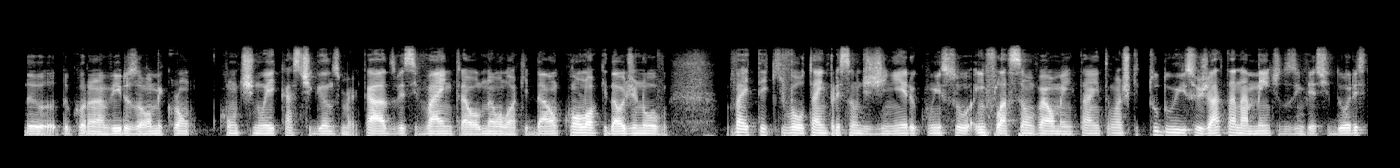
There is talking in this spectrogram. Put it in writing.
do, do coronavírus, a Omicron, continue castigando os mercados, ver se vai entrar ou não o lockdown. Com lockdown de novo, vai ter que voltar a impressão de dinheiro, com isso a inflação vai aumentar. Então acho que tudo isso já está na mente dos investidores.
